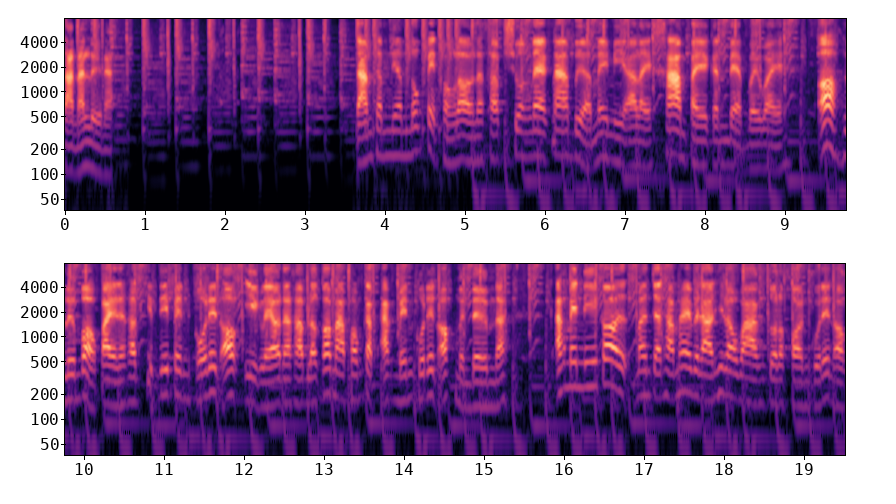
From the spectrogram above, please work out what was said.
ตามนั้นเลยนะ ตามธรรมเนียมนกเป็ดของเรานะครับ ช่วงแรกหน้าเบื่อไม่มีอะไรข้ามไปกันแบบไวๆอ๋อลืมบอกไปนะครับ คลิปนี้เป็น Golden Ox อีกแล้วนะครับ แล้วก็มาพร้อมกับ a r g m e n t Golden Ox เหมือนเดิมนะ อักเมนนี้ก็มันจะทำให้เวลาที่เราวางตัวละคร Golden Ox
